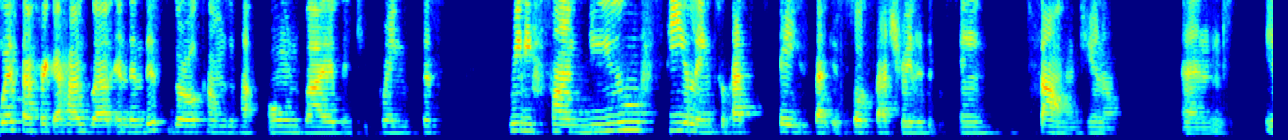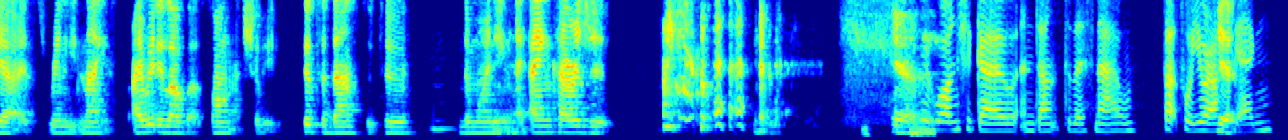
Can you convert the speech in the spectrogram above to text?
West Africa has that and then this girl comes with her own vibe and she brings this really fun new feeling to that space that is so saturated with the same sound, you know. And yeah, it's really nice. I really love that song actually. It's good to dance to too in the morning. I, I encourage it. yeah. yeah. Everyone should go and dance to this now. That's what you're asking. Yes.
